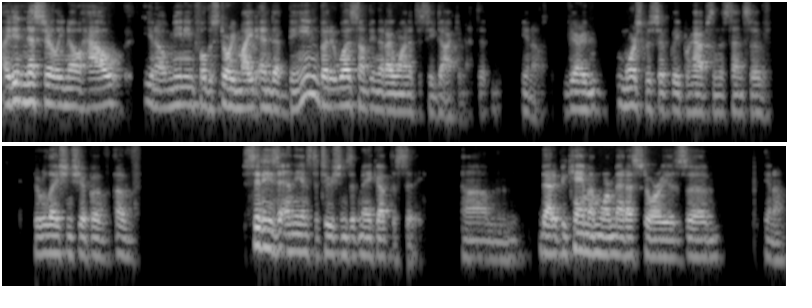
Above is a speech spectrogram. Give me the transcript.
I didn't necessarily know how, you know, meaningful the story might end up being, but it was something that I wanted to see documented, you know, very more specifically, perhaps in the sense of the relationship of, of cities and the institutions that make up the city. Um, that it became a more meta story is, uh, you know,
